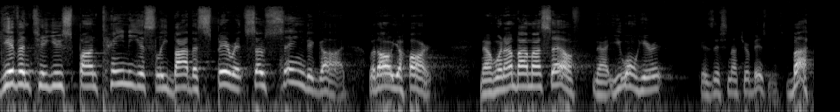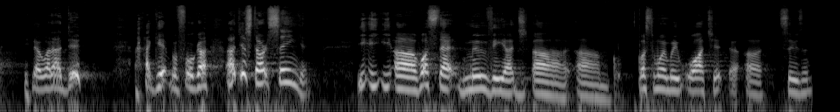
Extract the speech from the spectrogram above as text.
given to you spontaneously by the Spirit. So sing to God with all your heart now, when I'm by myself, now you won't hear it because it's not your business. But you know what I do? I get before God. I just start singing. Uh, what's that movie? Uh, uh, um, what's the one we watch it, uh, uh, Susan?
